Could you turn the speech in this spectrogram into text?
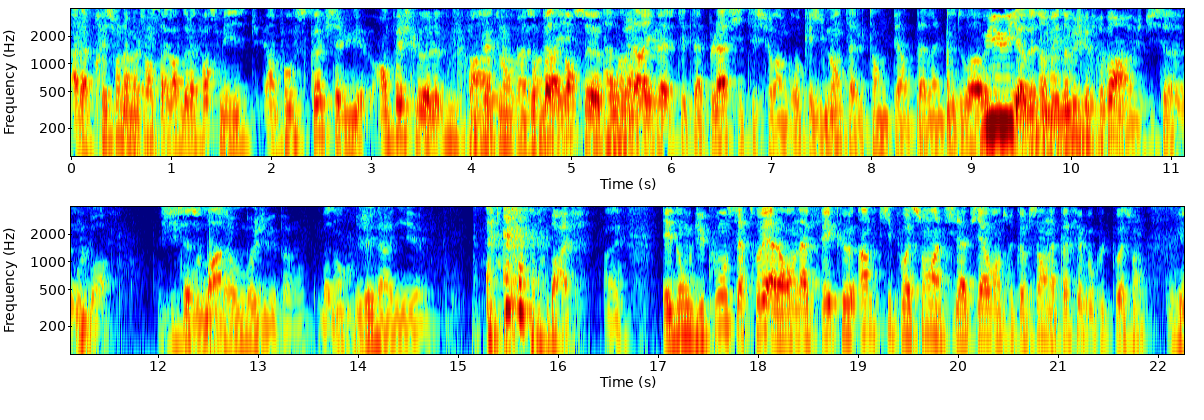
à la pression de la mâchoire, ça aggrave de la force, mais un pauvre scotch, ça lui empêche le- la bouche. Enfin, Complètement, mais ils ont pas de force euh, pour Avant d'arriver à cette étape-là, si t'es sur un gros caïman, t'as le temps de perdre pas mal de doigts. Oui, ou- oui, ah bah non, mais non, mais je le ferai pas. hein, Je dis ça. euh, Ou le bras. Je dis ça sur moi j'y vais pas moi. Bah non. Déjà une araignée. euh, Bref. Et donc du coup, on s'est retrouvé. Alors, on a fait que un petit poisson, un tilapia ou un truc comme ça. On n'a pas fait beaucoup de poissons, Ok.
